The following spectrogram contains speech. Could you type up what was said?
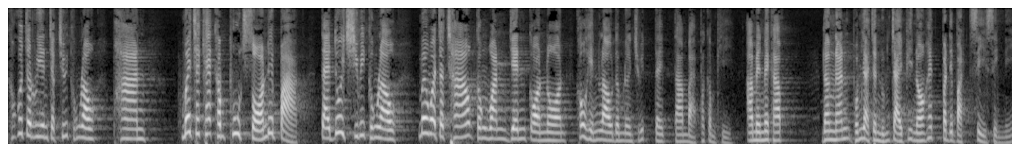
เขาก็จะเรียนจากชีวิตของเราผ่าน ไม่ใช่แค่คำพูดสอนด้วยปาก แต่ด้วยชีวิตของเราไม่ว่าจะเช้ากลางวันเย็นก่อนนอน เขาเห็นเราดำเนินชีวิตตามแบบพระคัมภีร์อามนไหมครับ ดังนั้นผมอยากจะหนุนใจพี่น้องให้ปฏิบัติสี่สิ่งนี้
